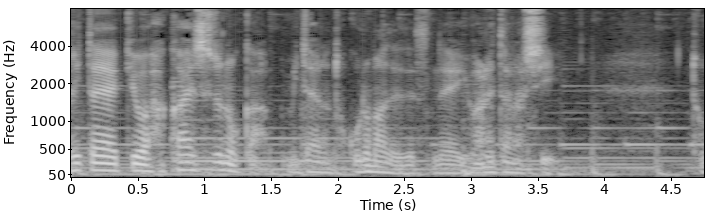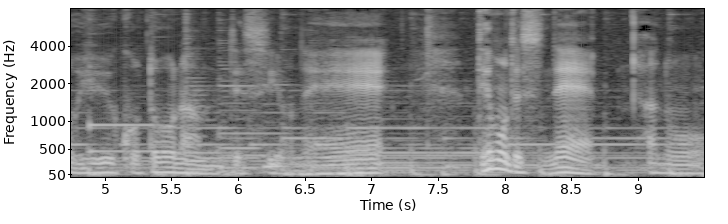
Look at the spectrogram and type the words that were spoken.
有田焼を破壊するのかみたいなところまでですね言われたらしいということなんですよね。でもですねあの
